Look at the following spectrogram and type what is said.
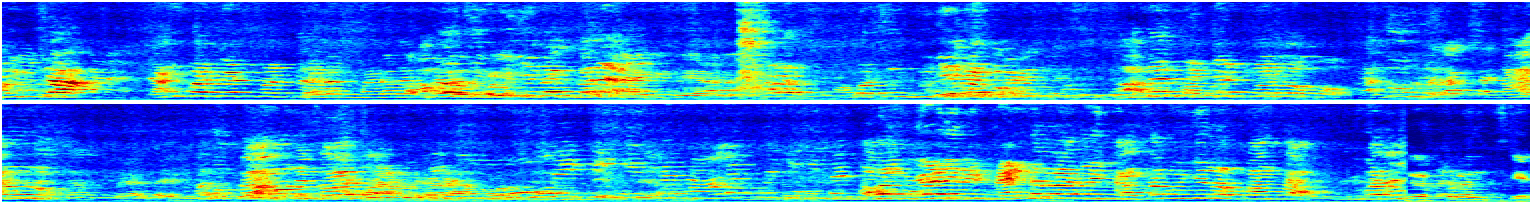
ನಿಮಿಷ ಹೆಂಗ್ ಬಜೆಟ್ ಮಾಡ್ತಾರೆ ಮೇಡಮ್, ಮೇಡಮ್, ಅವತ್ತು ಮುಗಿಬೇಕು ತಾನೇ? ಆಗಿದೆಯಾ? ಸರ್, ಅವತ್ತು ಮುಗಿಬೇಕು. ಆಮೇಲೆ ಬಜೆಟ್ ಮಾಡ್ಬೇಕು ಅದು ಕಾನೂನು ಅದು ಕಾನೂನು ಸರ್ ಅವತ್ತು ಹೇಳಿರಿ ಟೆಂಡರ್ ಆಗ್ಲಿ ಕೆಲಸ ಮುಗಿಲಪ್ಪ ಅಂತ ಇವತ್ತು ರೆಫರೆನ್ಸ್ಗೆ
